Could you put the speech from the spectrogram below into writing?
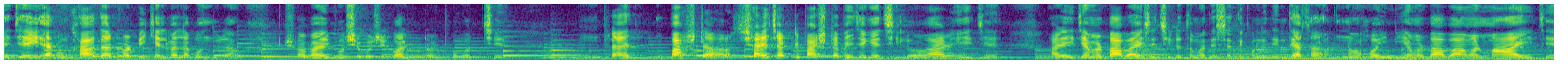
এই যে এখন খাওয়া দাওয়ার পর বিকেলবেলা বন্ধুরা, সবাই বসে বসে গল্প টল্প হচ্ছে। প্রায় পাঁচটা, সাড়ে চারটে, পাঁচটা বেজে গেছিল। আর এই যে, আর এই যে আমার বাবা এসেছিল তোমাদের সাথে কোনো দিন দেখানো হয়নি। আমার বাবা, আমার মা এই যে,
